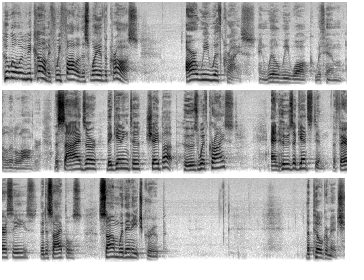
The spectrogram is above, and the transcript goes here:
Who will we become if we follow this way of the cross? Are we with Christ and will we walk with him a little longer? The sides are beginning to shape up. Who's with Christ and who's against him? The Pharisees, the disciples, some within each group. The pilgrimage.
